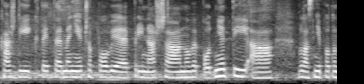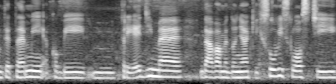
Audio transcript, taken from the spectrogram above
každý k tej téme niečo povie, prináša nové podnety a vlastne potom tie témy akoby triedime, dávame do nejakých súvislostí, e,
